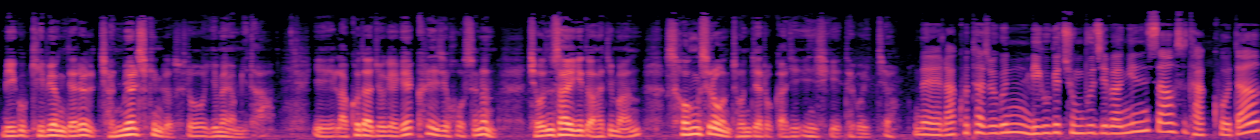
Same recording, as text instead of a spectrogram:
미국 기병대를 전멸시킨 것으로 유명합니다. 이 라코다족에게 크레이지 호스는 전사이기도 하지만 성스러운 존재로까지 인식이 되고 있죠. 네, 라코타족은 미국의 중부 지방인 사우스 다코다,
